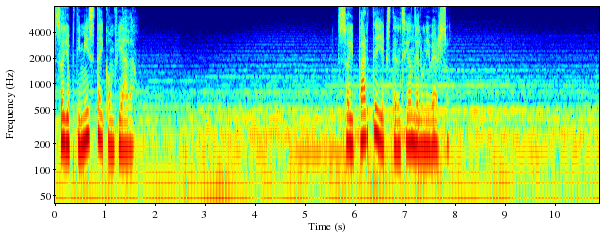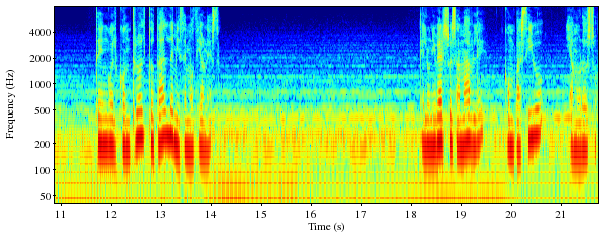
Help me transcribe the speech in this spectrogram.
Soy optimista y confiada. Soy parte y extensión del universo. Tengo el control total de mis emociones. El universo es amable, compasivo y amoroso.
